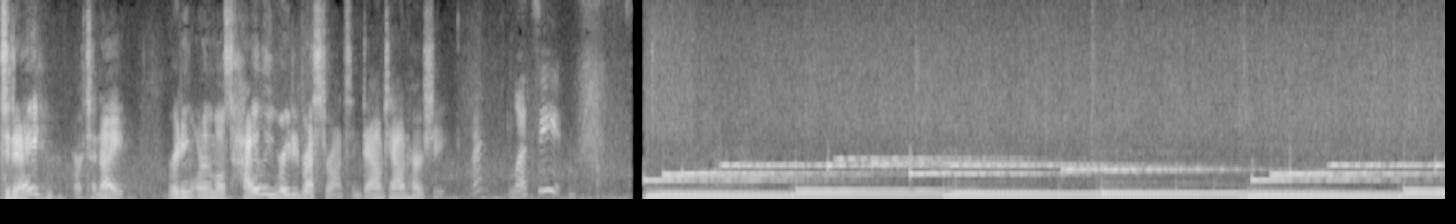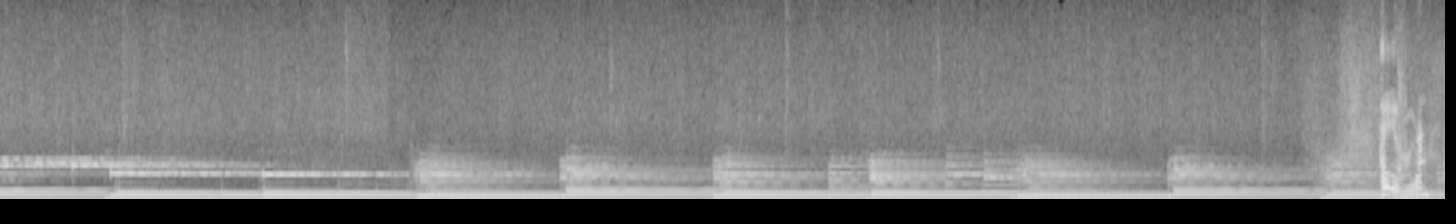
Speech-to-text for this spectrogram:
Today, or tonight, we're eating at one of the most highly rated restaurants in downtown Hershey. All right, let's eat.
